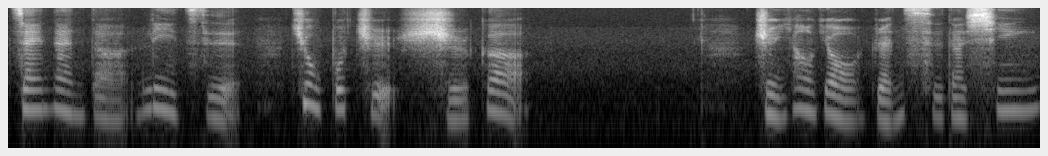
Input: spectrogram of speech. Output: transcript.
灾难的例子就不止十个。只要有仁慈的心，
